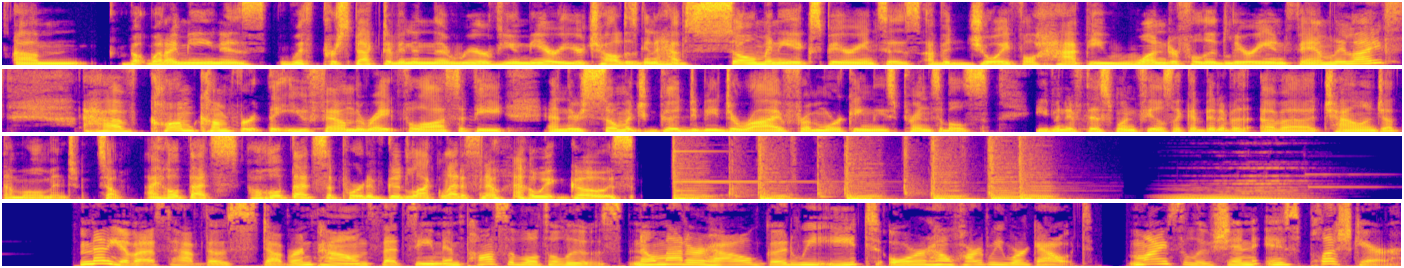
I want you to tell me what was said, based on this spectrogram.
um, but what I mean is with perspective and in the rear view mirror, your child is going to have so many experiences of a joyful, happy, wonderful Adlerian family life have calm comfort that you found the right philosophy and there's so much good to be derived from working these principles, even if this one feels like a bit of a, of a challenge at the moment. So I hope that's, I hope that's supportive. Good luck. Let us know how it goes. Many of us have those stubborn pounds that seem impossible to lose, no matter how good we eat or how hard we work out. My solution is PlushCare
